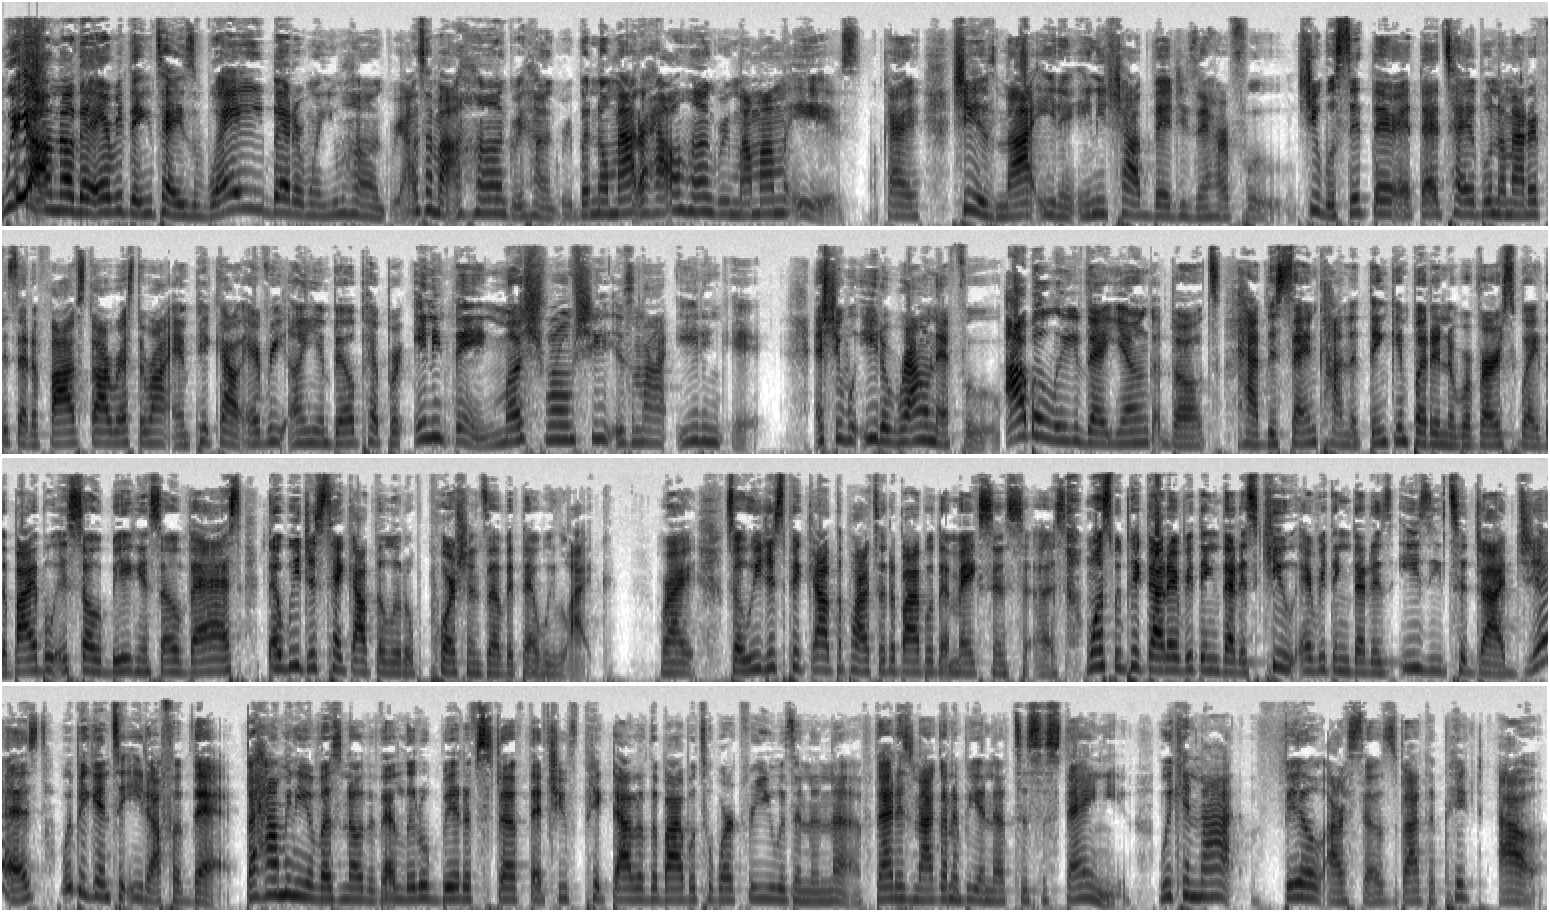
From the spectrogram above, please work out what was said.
We all know that everything tastes way better when you hungry. I'm talking about hungry, hungry. But no matter how hungry my mama is, okay, she is not eating any chopped veggies in her food. She will sit there at that table, no matter if it's at a five star restaurant and pick out every onion, bell pepper, anything, mushroom. She is not eating it and she will eat around that food. I believe that young adults have the same kind of thinking, but in a reverse way. The Bible is so big and so vast that we just take out the little portions of it that we like right? So we just pick out the parts of the Bible that make sense to us. Once we pick out everything that is cute, everything that is easy to digest, we begin to eat off of that. But how many of us know that that little bit of stuff that you've picked out of the Bible to work for you isn't enough? That is not going to be enough to sustain you. We cannot fill ourselves by the picked out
